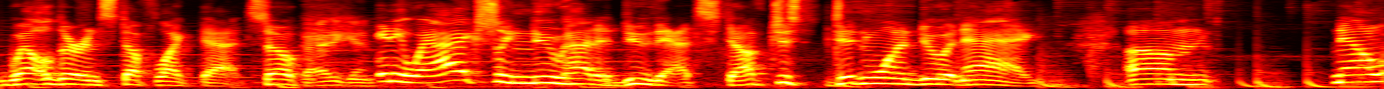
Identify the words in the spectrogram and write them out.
welder, and stuff like that. So anyway, I actually knew how to do that stuff. Just didn't want to do an ag. Um, now,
